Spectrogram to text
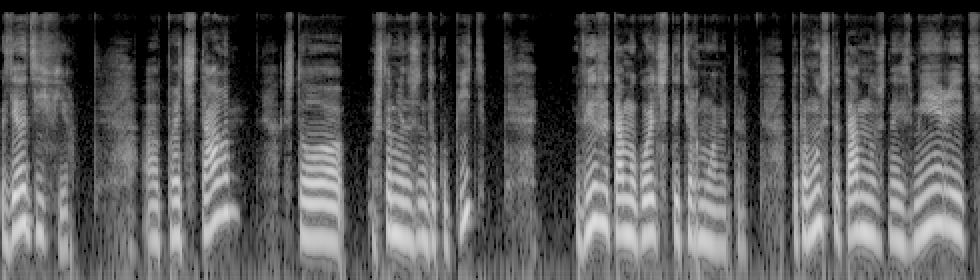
сделать зефир. Прочитала, что, что мне нужно докупить. Вижу там игольчатый термометр, потому что там нужно измерить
